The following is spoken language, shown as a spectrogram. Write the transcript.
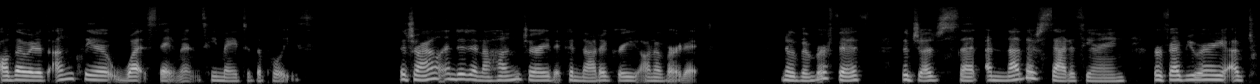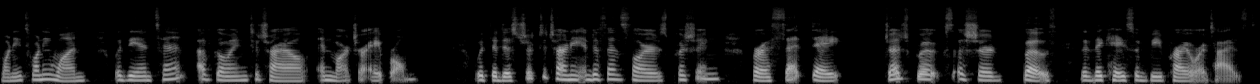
although it is unclear what statements he made to the police. The trial ended in a hung jury that could not agree on a verdict. November 5th, the judge set another status hearing for February of 2021 with the intent of going to trial in March or April. With the district attorney and defense lawyers pushing for a set date, Judge Brooks assured both that the case would be prioritized.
